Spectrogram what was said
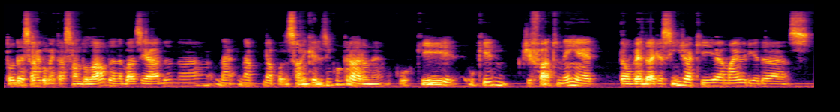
toda essa argumentação do laudo é baseada na, na, na, na posição em que eles encontraram, né? o que, o que de fato nem é tão verdade assim, já que a maioria das,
